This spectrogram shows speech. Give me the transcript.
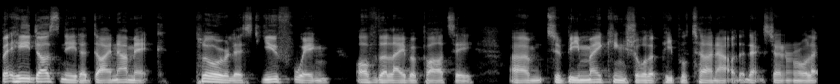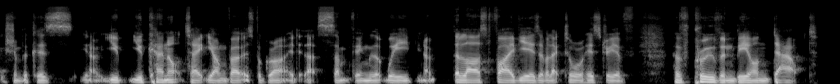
but he does need a dynamic, pluralist youth wing of the Labour Party um, to be making sure that people turn out at the next general election because you know you you cannot take young voters for granted. That's something that we you know the last five years of electoral history have have proven beyond doubt.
